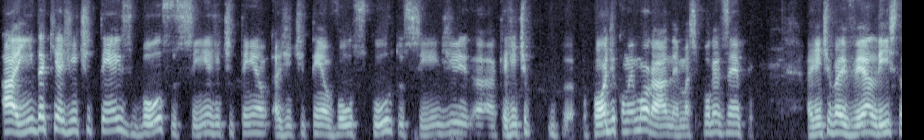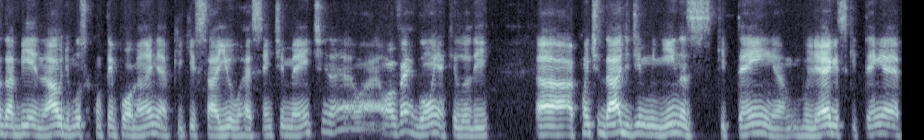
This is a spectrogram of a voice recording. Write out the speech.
ainda que a gente tenha esboços, sim, a gente tenha, a gente tenha voos curtos, sim, de, uh, que a gente pode comemorar, né? Mas, por exemplo, a gente vai ver a lista da Bienal de Música Contemporânea, que, que saiu recentemente, né? É uma, é uma vergonha aquilo ali. A quantidade de meninas que tem, mulheres que tem é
